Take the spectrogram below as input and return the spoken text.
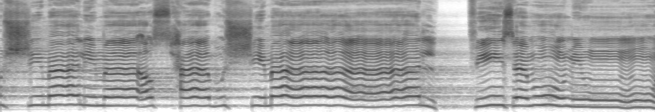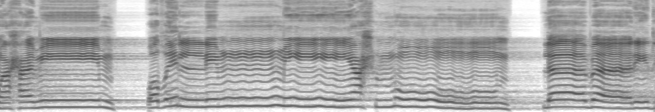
الشمال ما أصحاب الشمال في سموم وحميم وظل من يحموم لا بارد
